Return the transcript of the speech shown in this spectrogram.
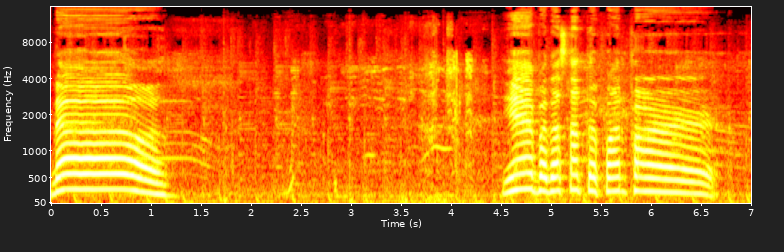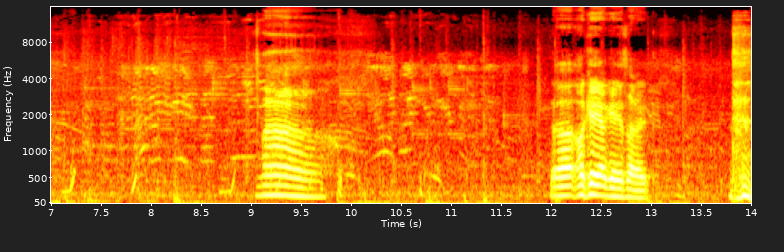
No! Yeah, but that's not the fun part. No. Uh, okay, okay, sorry.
